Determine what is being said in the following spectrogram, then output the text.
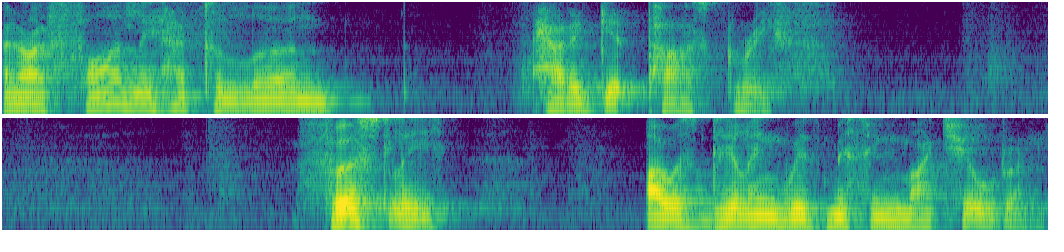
And I finally had to learn how to get past grief. Firstly, I was dealing with missing my children,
